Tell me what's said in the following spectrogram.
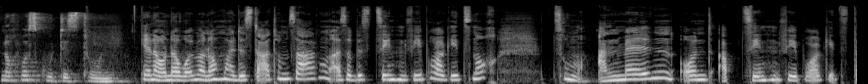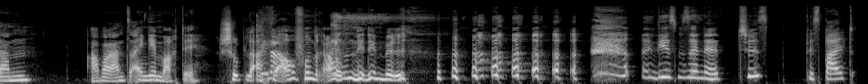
noch was Gutes tun. Genau, und da wollen wir nochmal das Datum sagen. Also bis 10. Februar geht's noch zum Anmelden und ab 10. Februar geht's dann aber ans Eingemachte. Schublade genau. auf und raus mit dem Müll. In diesem Sinne, tschüss, bis bald.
